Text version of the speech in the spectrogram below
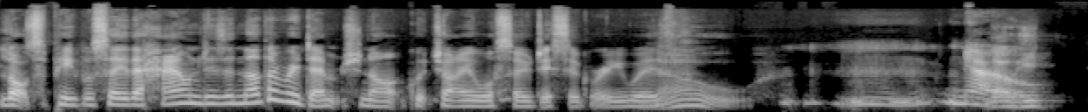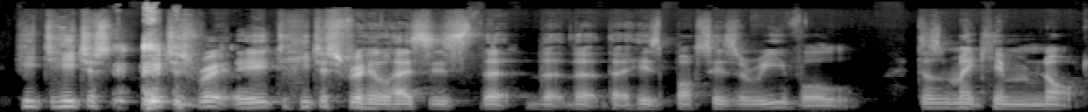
lots of people say the hound is another redemption arc which i also disagree with No, Mm, no. no. He he he just he just re- he, he just realizes that, that that that his bosses are evil. Doesn't make him not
